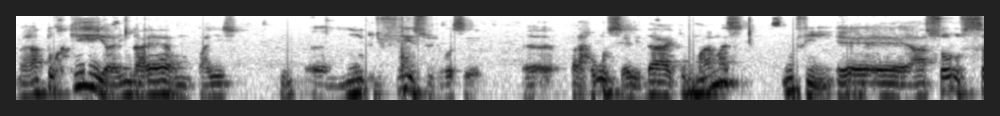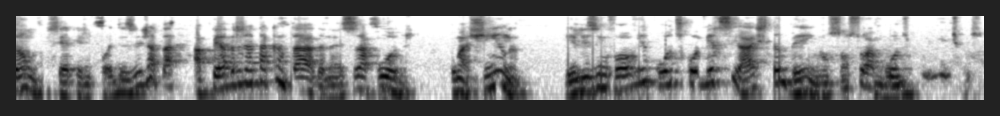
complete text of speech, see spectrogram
né? a Turquia ainda é um país é, muito difícil de você, é, para a Rússia lidar e tudo mais, mas, enfim, é, a solução, se é que a gente pode dizer, já está, a pedra já está cantada. Né? Esses acordos com a China, eles envolvem acordos comerciais também, não são só acordos uhum. políticos.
